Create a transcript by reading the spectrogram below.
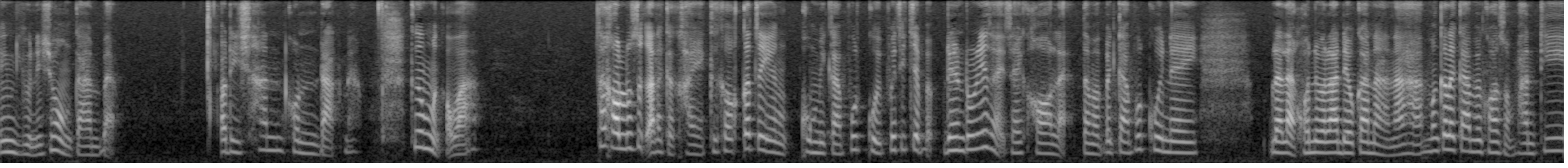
ยังอยู่ในช่วงของการแบบออดิชั่นคนดักนะ คือเหมือนกับว่า ถ้าเขารู้สึกอะไรกับใคร คือเขาก็จะยังคงมีการพูดคุยเพื่อที่จะแบบเรียนรู้นิสัยใจคอแหละ แต่มันเป็นการพูดคุยในหลาย ๆ คนในเวลาเดียวกันอะนะคะ มันก็เลยกลายเป็นความสัมพันธ์ที่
